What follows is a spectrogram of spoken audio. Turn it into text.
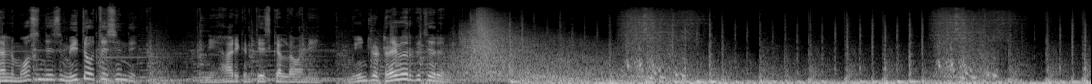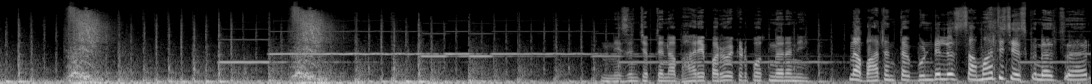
నన్ను మోసం చేసి మీతో వచ్చేసింది. నిహారికని తీసుకెళ్దామని మీ ఇంట్లో డ్రైవర్కి చేరాను. చెప్తే నా భార్య పరువు ఎక్కడ పోతుందోనని? నా బాధంతా గుండెల్లో సమాధి చేసుకున్నాను సార్.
